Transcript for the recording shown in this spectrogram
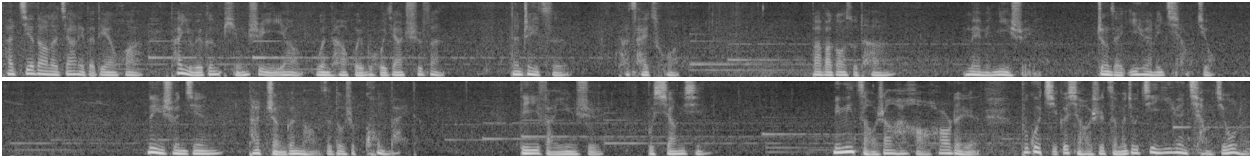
他接到了家里的电话，他以为跟平时一样，问他回不回家吃饭。但这次，他猜错了。爸爸告诉他，妹妹溺水了，正在医院里抢救。那一瞬间，他整个脑子都是空白的。第一反应是，不相信。明明早上还好好的人，不过几个小时，怎么就进医院抢救了呢？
